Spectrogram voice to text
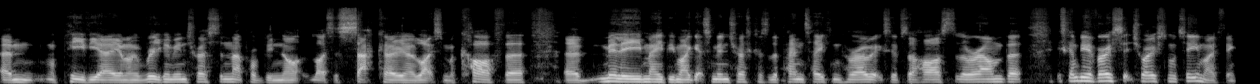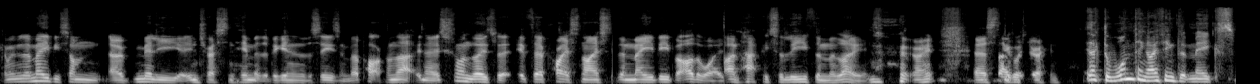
Um, PVA, am I really going to be interested in that? Probably not. Likes of Sakho, you know, likes of McArthur. Uh, Millie maybe might get some interest because of the pen taking heroics if Zaha's still around, but it's going to be a very situational team, I think. I mean, there may be some uh, Millie interest in him at the beginning of the season, but apart from that, you know, it's one of those that if they're priced nice, then maybe, but otherwise, I'm happy to leave them alone, right? Uh, Stag, what do you reckon? Like the one thing I think that makes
